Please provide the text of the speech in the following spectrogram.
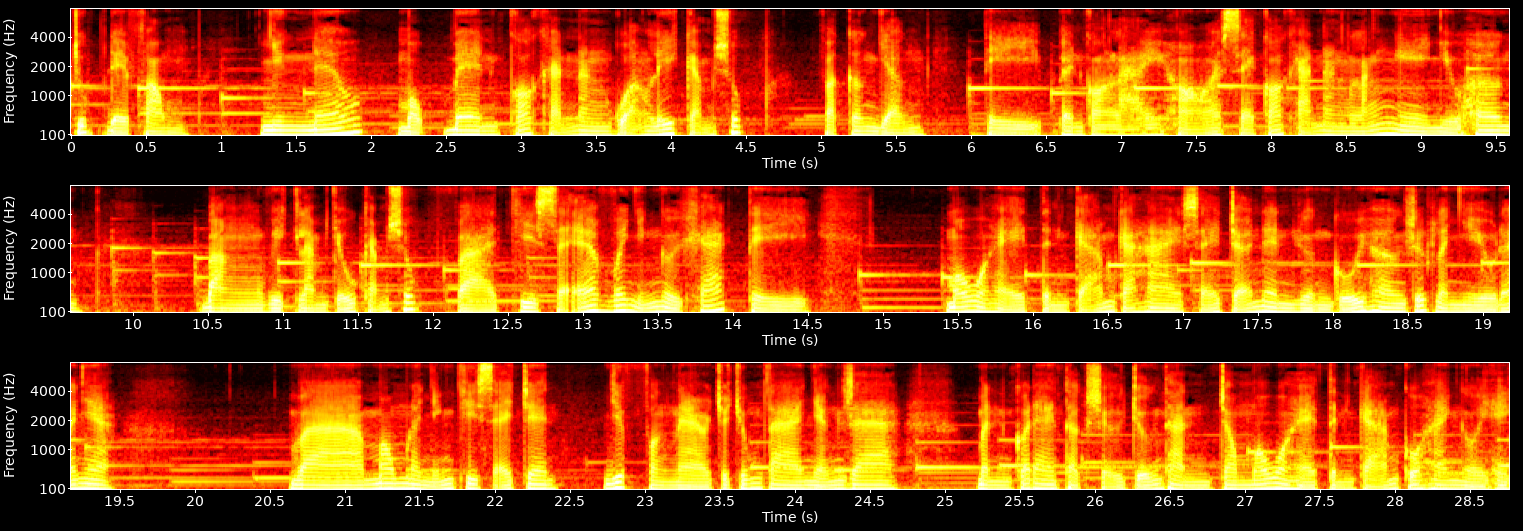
chút đề phòng. Nhưng nếu một bên có khả năng quản lý cảm xúc và cơn giận, thì bên còn lại họ sẽ có khả năng lắng nghe nhiều hơn. Bằng việc làm chủ cảm xúc và chia sẻ với những người khác thì mối quan hệ tình cảm cả hai sẽ trở nên gần gũi hơn rất là nhiều đó nha. Và mong là những chia sẻ trên giúp phần nào cho chúng ta nhận ra mình có đang thật sự trưởng thành trong mối quan hệ tình cảm của hai người hay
